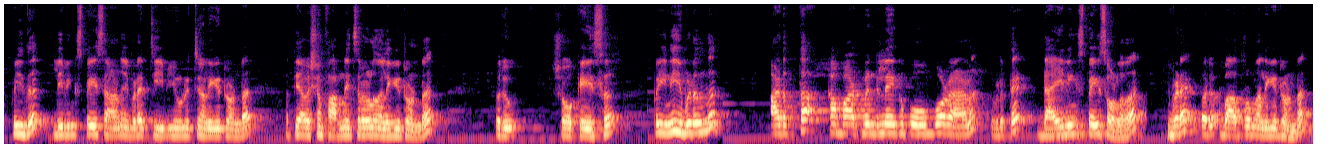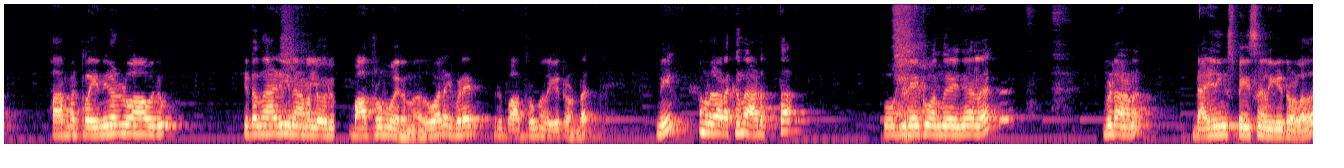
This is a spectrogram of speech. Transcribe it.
അപ്പോൾ ഇത് ലിവിംഗ് സ്പേസ് ആണ്. ഇവിടെ ടി വി യൂണിറ്റ് നൽകിയിട്ടുണ്ട്. അത്യാവശ്യം ഫർണിച്ചറുകൾ നൽകിയിട്ടുണ്ട്. ഒരു ഷോ കേസ് അപ്പോൾ ഇനി ഇവിടുന്ന് അടുത്ത കമ്പാർട്ട്മെന്റിലേക്ക് പോകുമ്പോഴാണ് ഇവിടുത്തെ ഡൈനിങ് സ്പേസ് ഉള്ളത്. ഇവിടെ ഒരു ബാത്റൂം നൽകിയിട്ടുണ്ട്. സാറിന് ട്രെയിനുകളിലും ആ ഒരു ഇടനാഴിയിലാണല്ലോ ഒരു ബാത്റൂം വരുന്നത്. അതുപോലെ ഇവിടെ ഒരു ബാത്റൂം നൽകിയിട്ടുണ്ട്. ഇനി നമ്മൾ കിടക്കുന്ന അടുത്ത ബോഗിയിലേക്ക് വന്നു കഴിഞ്ഞാൽ ഇവിടാണ് ഡൈനിങ് സ്പേസ് നൽകിയിട്ടുള്ളത്.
